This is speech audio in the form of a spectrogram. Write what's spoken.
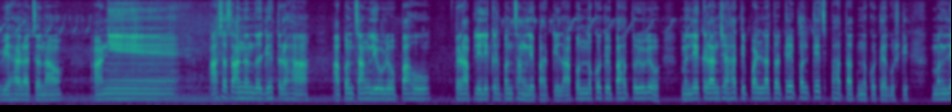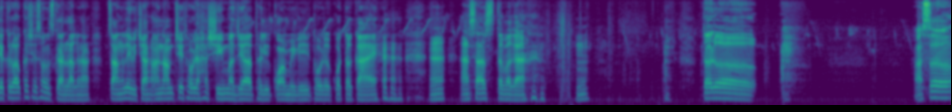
विहाराचं नाव. आणि असाच आनंद घेत राहा. आपण चांगले व्हिडिओ पाहू. तर आपले लेकर पण चांगले पाहतील. आपण नको ते पाहतो व्हिडिओ मग लेकरांच्या हाती पडला तर ते पण तेच पाहतात नको त्या गोष्टी. मग लेकरावर कसे संस्कार लागणार? चांगले विचार. आणि आमचे थोडे हशी मजा थोडी कॉमेडी थोडं कोटं काय? असं असतं बघा. तर असं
